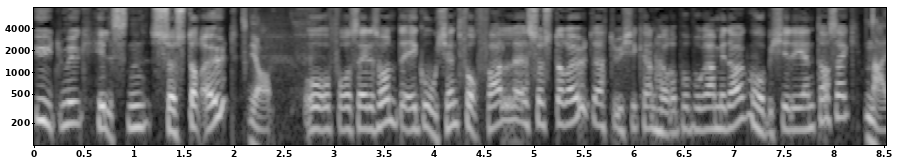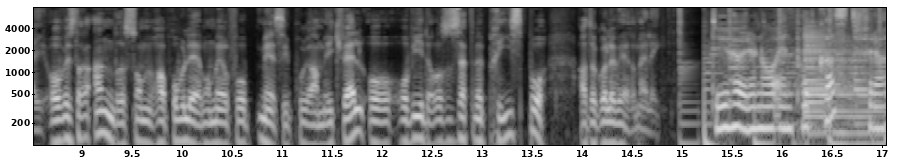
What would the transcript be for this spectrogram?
Ydmyk hilsen søster Aud. Ja. Og for å si det sånn, det er godkjent forfall, eh, søster Aud, at du ikke kan høre på programmet i dag. Vi håper ikke det gjentar seg. Nei, og hvis det er andre som har problemer med å få med seg programmet i kveld og, og videre, så setter vi pris på at dere leverer melding. Du hører nå en podkast fra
